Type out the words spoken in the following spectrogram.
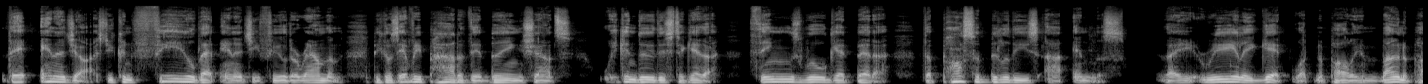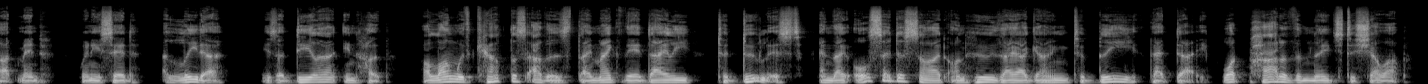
They're energized. You can feel that energy field around them because every part of their being shouts, we can do this together. Things will get better. The possibilities are endless. They really get what Napoleon Bonaparte meant when he said, a leader is a dealer in hope. Along with countless others, they make their daily to-do list and they also decide on who they are going to be that day. What part of them needs to show up.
